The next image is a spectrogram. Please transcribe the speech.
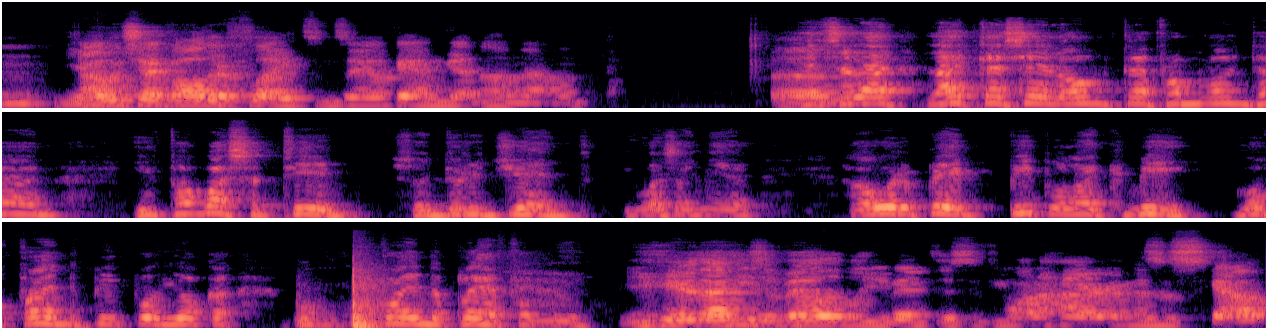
Mm. Yeah. I would check all their flights and say, okay, I'm getting on that one. it's Um, like, like I say long time from long time. If I was a team, so dirigent, he was a here, I would have paid people like me. Go find the people you go find the player for me. you hear that he's available, Juventus. If you want to hire him as a scout,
